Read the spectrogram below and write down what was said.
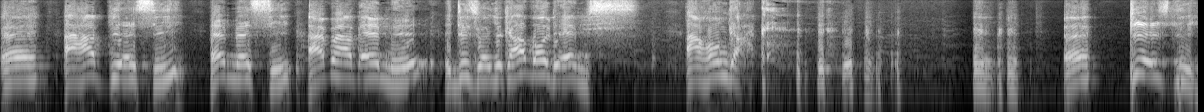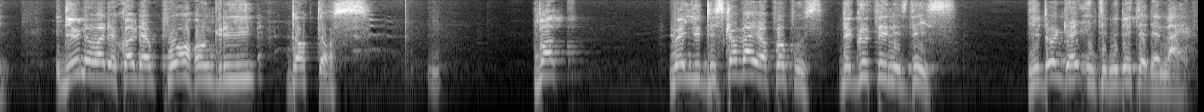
Uh, i have bsc msc i even have ma this one you can have all the m's. And hunger. Uh, phd do you know what they call them poor hungry doctors? But when you discover your purpose the good thing is this. You don't get intimidated in life.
